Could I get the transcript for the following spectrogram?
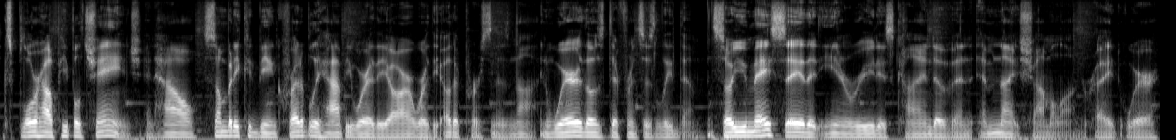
Explore how people change and how somebody could be incredibly happy where they are, where the other person is not, and where those differences lead them. And so you may say that Iain Reid is kind of an M. Night Shyamalan, right? Where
